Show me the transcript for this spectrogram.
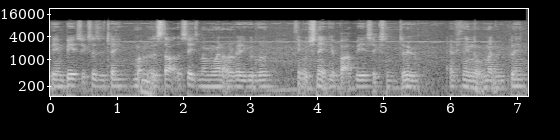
playing basics as a team. Mm. At the start of the season, when we went on a really good run, I think we just need to get back to basics and do everything that we're meant to be playing.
